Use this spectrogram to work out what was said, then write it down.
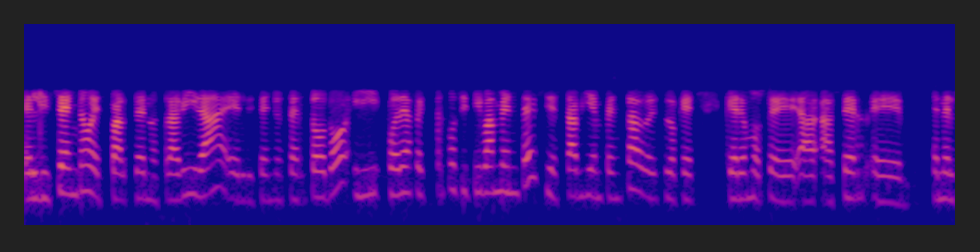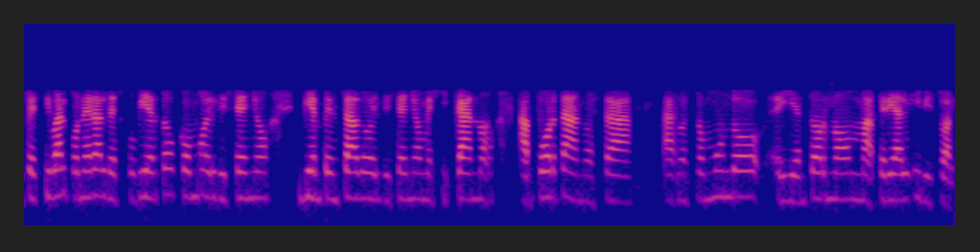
el diseño es parte de nuestra vida, el diseño está en todo y puede afectar positivamente si está bien pensado, es lo que queremos hacer en el festival poner al descubierto cómo el diseño bien pensado, el diseño mexicano aporta a nuestra a nuestro mundo y entorno material y visual.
